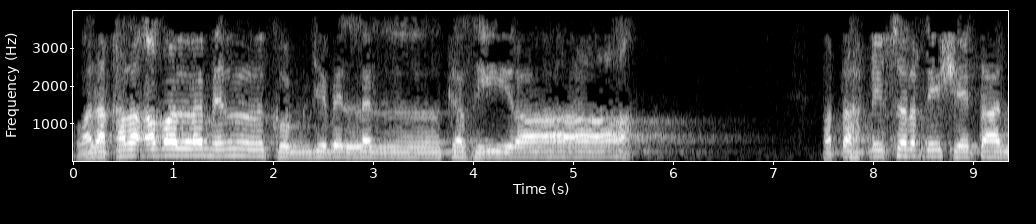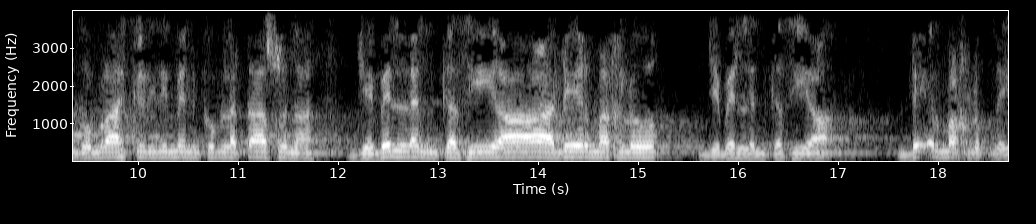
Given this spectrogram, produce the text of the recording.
وَلَقَدْ أَضَلَّ مِنْكُمْ جِبِلًّا كَثِيرًا. فتحقیق سر دے شیطان گمراہ کری منکم لتاسنا جبلن کثیرا، دیر مخلوق، جبلن کثیرا، دیر مخلوق دے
